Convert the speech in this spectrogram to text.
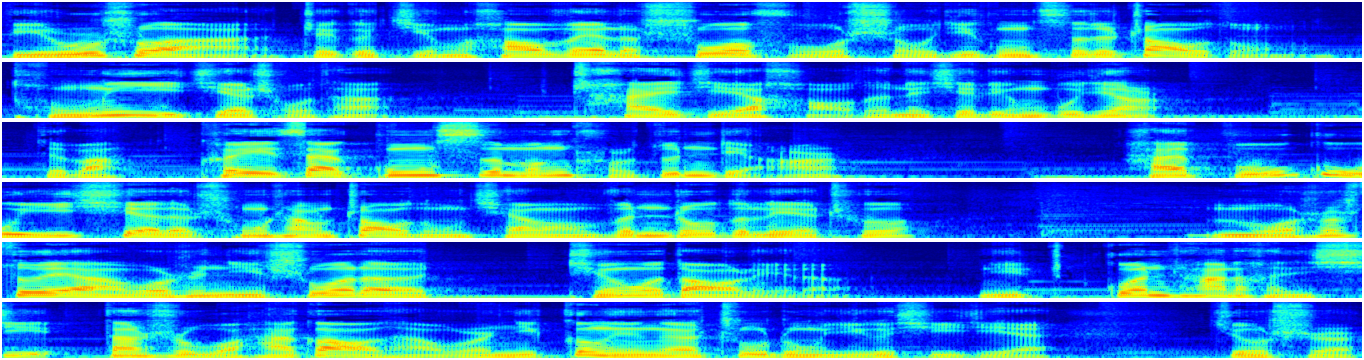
比如说啊，这个景浩为了说服手机公司的赵总同意接受他拆解好的那些零部件，对吧？可以在公司门口蹲点儿，还不顾一切的冲上赵总前往温州的列车。我说对啊，我说你说的挺有道理的。你观察的很细，但是我还告诉他，我说你更应该注重一个细节，就是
